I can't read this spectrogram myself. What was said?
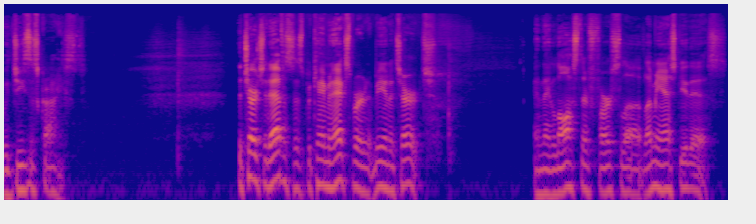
with Jesus Christ. The church at Ephesus became an expert at being a church, and they lost their first love. Let me ask you this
